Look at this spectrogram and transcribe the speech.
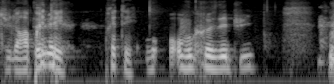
Tu leur as prêté. Prêté. On- On vous creuse des puits.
